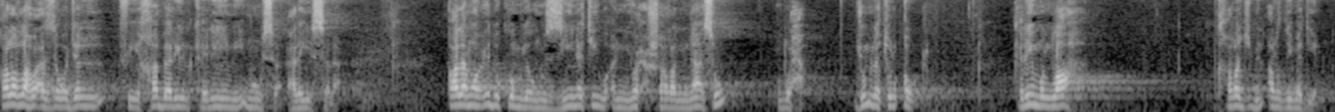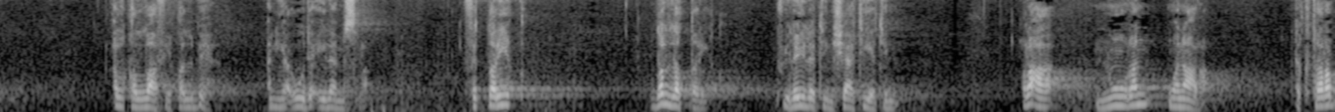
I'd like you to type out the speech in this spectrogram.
قال الله عز وجل في خبر الكليم موسى عليه السلام قال موعدكم يوم الزينة وأن يحشر الناس ضحى. جملة القول كليم الله خرج من أرض مدين. ألقى الله في قلبه أن يعود إلى مصر. في الطريق ضل الطريق في ليلة شاتية. رأى نورا ونارا. اقترب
